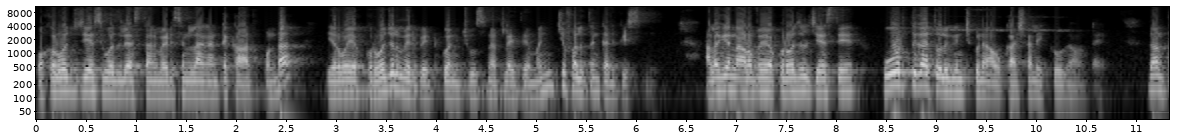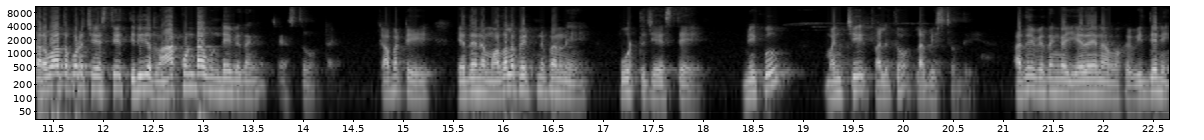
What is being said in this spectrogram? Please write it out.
ఒక రోజు చేసి వదిలేస్తాను మెడిసిన్ లాగా అంటే కాకుండా ఇరవై ఒక్క రోజులు మీరు పెట్టుకొని చూసినట్లయితే మంచి ఫలితం కనిపిస్తుంది. అలాగే నలభై ఒక్క రోజులు చేస్తే పూర్తిగా తొలగించుకునే అవకాశాలు ఎక్కువగా ఉంటాయి. దాని తర్వాత కూడా చేస్తే తిరిగి రాకుండా ఉండే విధంగా చేస్తూ ఉంటాయి. కాబట్టి ఏదైనా మొదలుపెట్టిన పనిని పూర్తి చేస్తే మీకు మంచి ఫలితం లభిస్తుంది. అదేవిధంగా ఏదైనా ఒక విద్యని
